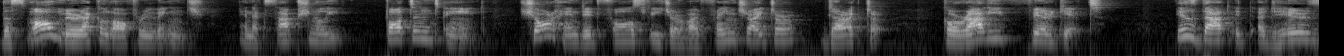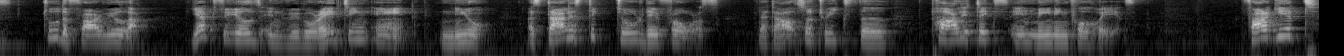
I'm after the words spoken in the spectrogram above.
The small miracle of revenge, an exceptionally potent and sure-handed first feature by French writer director Coralie Fargeat, is that it adheres to the formula, yet feels invigorating and new, a stylistic tour de force that also tweaks the politics in meaningful ways. Fargeat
